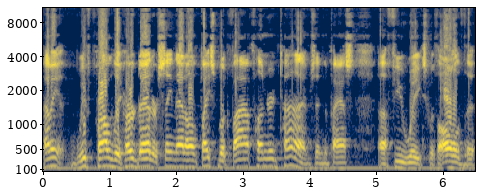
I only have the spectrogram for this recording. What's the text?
I mean, we've probably heard that or seen that on Facebook 500 times in the past uh, few weeks with all of the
